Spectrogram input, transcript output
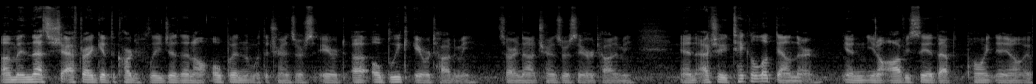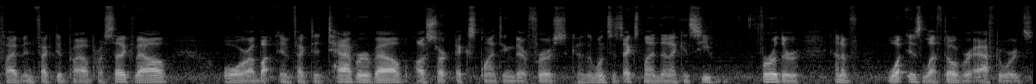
Um, and that's after I give the cardioplegia, then I'll open with the transverse aort- uh, oblique aortotomy. Sorry, not transverse aortotomy, and actually take a look down there. And you know, obviously at that point, you know, if I have infected prosthetic valve or a infected TAVR valve, I'll start explanting there first because once it's explanted, then I can see further kind of what is left over afterwards.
